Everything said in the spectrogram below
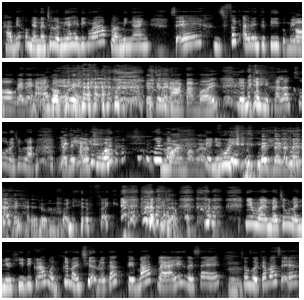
Hà biết không nhỉ? Nói chung là Minh Anh hay đi Grab và Minh Anh sẽ fake identity của mình. Không không cái này hả? À, không. thế cái chuyện này là hoàn toàn mới. Cái này khá là cool nói chung là cái này khá là cool. Mà. mọi mọi người Kiểu như vui. Đây đây là đây là đây là lừa. Đây là fake. Đây là nhưng mà nói chung là nhiều khi đi grab và cứ nói chuyện với các cái bác lái ấy, lái xe ấy. ừ. xong rồi các bác sẽ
